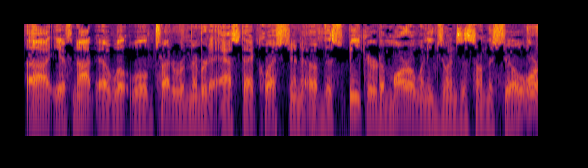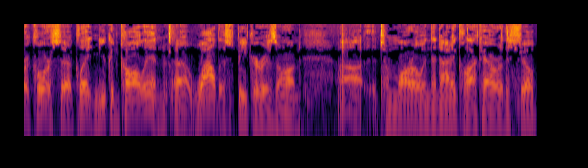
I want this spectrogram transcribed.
Uh, if not, uh, we'll, we'll try to remember to ask that question of the speaker tomorrow when he joins us on the show. Or, of course, uh, Clayton, you could call in while the speaker is on tomorrow in the 9 o'clock hour of the show.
